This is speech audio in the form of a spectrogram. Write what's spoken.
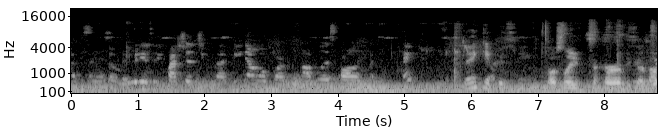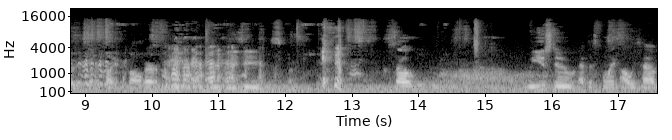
website. So if anybody has any questions, you can let me know, Barbara Demopolis, Paul, anybody. Okay? Thank you, Christine. Mostly to her because obviously I was going to tell you to call her. so we used to, at this point, always have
